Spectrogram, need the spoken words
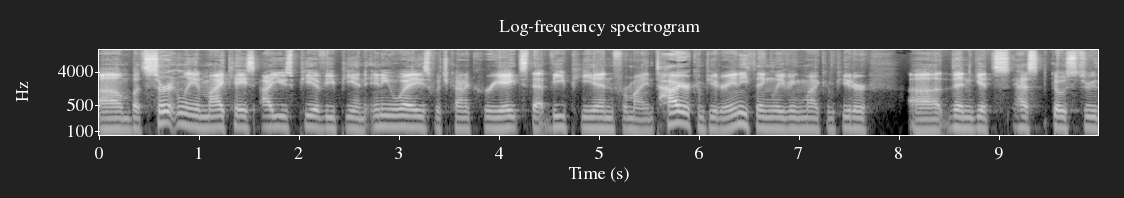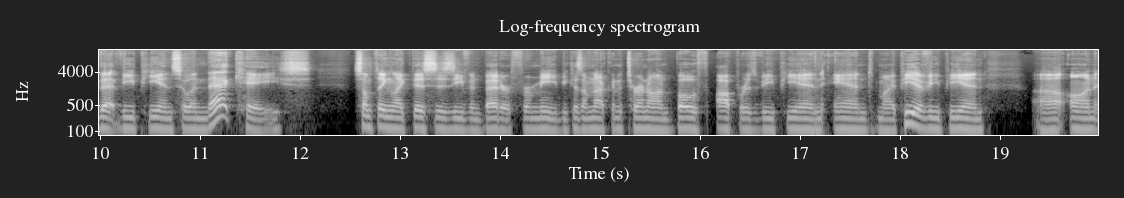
Um, but certainly in my case, I use PIA VPN anyways, which kind of creates that VPN for my entire computer. Anything leaving my computer uh, then gets has goes through that VPN. So in that case, something like this is even better for me because I'm not going to turn on both Opera's VPN and my PIA VPN uh, on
